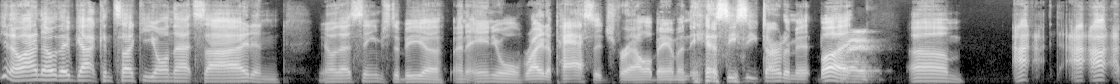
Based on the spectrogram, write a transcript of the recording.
you know, I know they've got Kentucky on that side, and you know that seems to be a an annual rite of passage for Alabama in the SEC tournament. But right. um, I, I, I,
